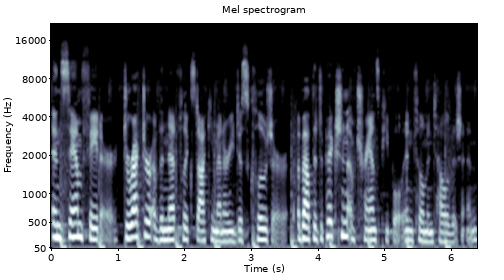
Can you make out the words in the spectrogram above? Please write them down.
and Sam Feder, director of the Netflix documentary Disclosure, about the depiction of trans people in film and television.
